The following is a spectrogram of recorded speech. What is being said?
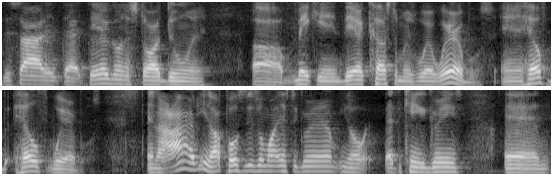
decided that they're going to start doing uh, making their customers wear wearables and health health wearables. And I, you know, I posted this on my Instagram, you know, at the King of Greens, and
